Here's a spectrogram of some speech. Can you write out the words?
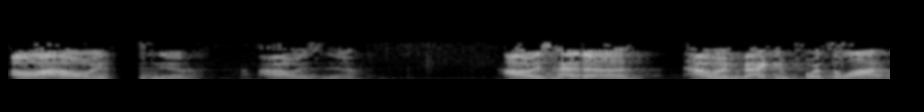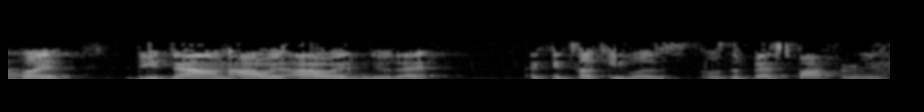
Oh, I always knew. I always knew. I always had a. I went back and forth a lot, but deep down, I always, I always knew that, that Kentucky was was the best spot for me.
